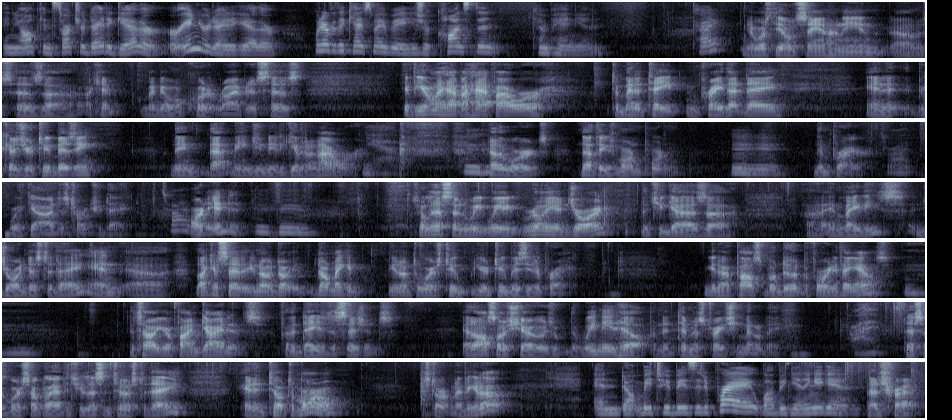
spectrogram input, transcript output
and y'all can start your day together or in your day together, whatever the case may be. He's your constant companion. Okay. Yeah, what's the old saying, honey? And um, it says, uh, I can't, maybe I won't quote it right, but it says, if you only have a half hour to meditate and pray that day, and it, because you're too busy, then that means you need to give it an hour. Yeah. In other words, nothing is more important than prayer That's right. with God to start your day That's right. or to end it. So listen, we, we really enjoy that you guys uh, uh, and ladies joined us today, and uh, like I said, you know, don't don't make it you know to where it's too you're too busy to pray. You know, if possible, do it before anything else. It's how you'll find guidance for the day's decisions. It also shows that we need help, and it demonstrates humility. Right. Listen, we're so glad that you listened to us today, and until tomorrow, start living it up. And don't be too busy to pray while beginning again. That's right.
